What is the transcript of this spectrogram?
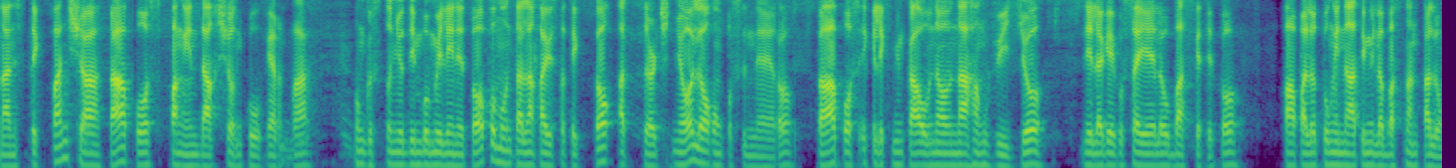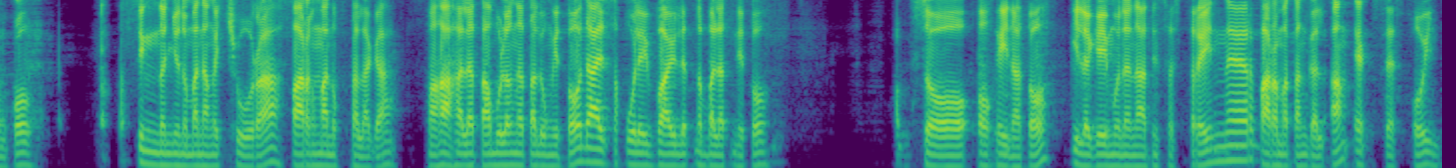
Non-stick pan siya, tapos pang induction cooker pa. Kung gusto nyo din bumili nito, pumunta lang kayo sa TikTok at search nyo Lokong Kusinero. Tapos, i-click yung kauna-unahang video. Nilagay ko sa yellow basket ito. Papalutungin natin yung labas ng talong ko. Tingnan nyo naman ang itsura, parang manok talaga. Mahahalata mo lang na talong ito dahil sa kulay violet na balat nito. So, okay na to. Ilagay muna natin sa strainer para matanggal ang excess oil.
